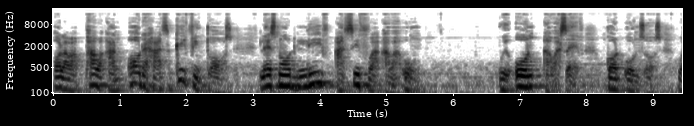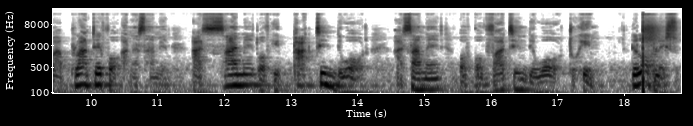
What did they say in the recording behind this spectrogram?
all our power, and all that has given to us. Let's not live as if we are our own. We own ourselves. God owns us. We are planted for an assignment, assignment of impacting the world, assignment of converting the world to Him. The Lord bless you.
